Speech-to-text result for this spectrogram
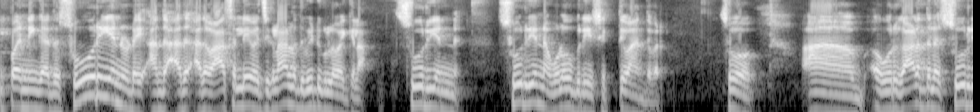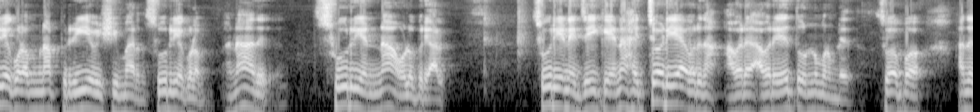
இப்போ நீங்கள் அந்த சூரியனுடைய அந்த அதை அதை வாசல்லே வச்சுக்கலாம் அல்லது வீட்டுக்குள்ளே வைக்கலாம். சூரியன் சூரியன் அவ்வளோ பெரிய சக்தி வாய்ந்தவர். ஸோ ஒரு காலத்தில் சூரிய குலம்னா பெரிய விஷயமா இருந்தது. சூரிய குலம். ஆனால் அது சூரியன்னா அவ்வளோ பெரிய ஆள். சூரியனை ஜெயிக்க ஏன்னா ஹெச்ஓடியே அவர் தான் அவரை அவரை ஏற்று ஒன்றும் பண்ண முடியாது. ஸோ அப்போது அந்த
